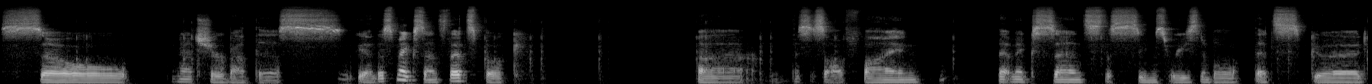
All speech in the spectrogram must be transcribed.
so, not sure about this. Yeah, this makes sense. That's book. Uh, this is all fine. That makes sense. This seems reasonable. That's good.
